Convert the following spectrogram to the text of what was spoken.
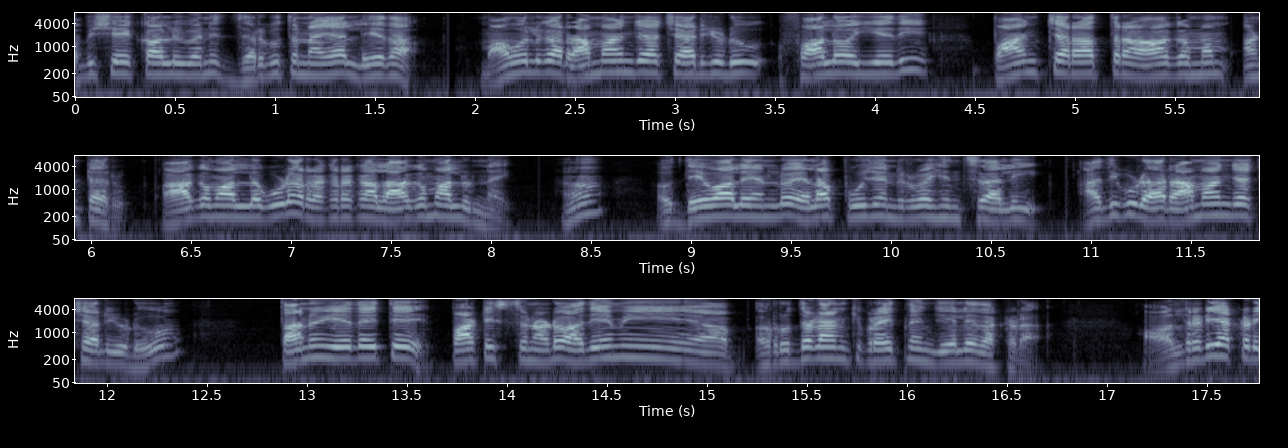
అభిషేకాలు ఇవన్నీ జరుగుతున్నాయా లేదా? మామూలుగా రామాంజాచార్యుడు ఫాలో అయ్యేది పాంచరాత్ర ఆగమం అంటారు. ఆగమాల్లో కూడా రకరకాల ఆగమాలు ఉన్నాయి దేవాలయంలో ఎలా పూజ నిర్వహించాలి? అది కూడా రామాంజాచార్యుడు తను ఏదైతే పాటిస్తున్నాడో అదేమీ రుద్దడానికి ప్రయత్నం చేయలేదు అక్కడ. ఆల్రెడీ అక్కడ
